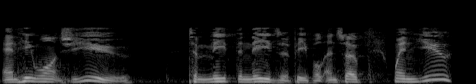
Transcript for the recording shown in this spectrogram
and He wants you to meet the needs of people. And so when you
